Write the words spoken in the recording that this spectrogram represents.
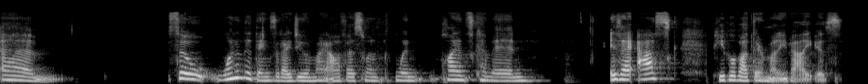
um, so one of the things that I do in my office when when clients come in is I ask people about their money values.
